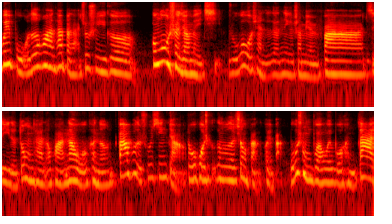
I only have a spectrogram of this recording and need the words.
微博的话，它本来就是一个。公共社交媒体，如果我选择在那个上面发自己的动态的话，那我可能发布的初心想收获这个更多的正反馈吧。我为什么不玩微博？很大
